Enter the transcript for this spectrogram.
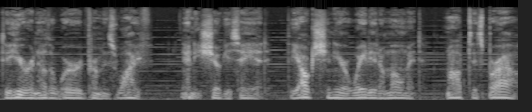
to hear another word from his wife. and he shook his head. The auctioneer waited a moment, mopped his brow.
